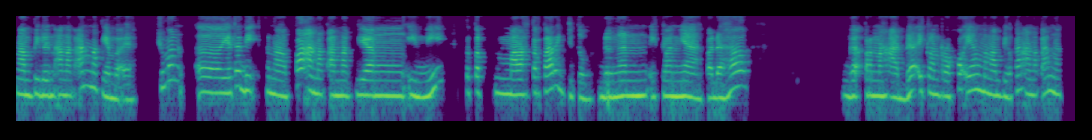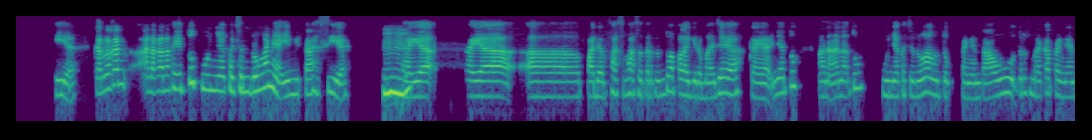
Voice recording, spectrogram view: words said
nampilin anak-anak ya mbak ya. Cuman uh, ya tadi kenapa anak-anak yang ini tetap malah tertarik gitu dengan iklannya. Padahal nggak pernah ada iklan rokok yang menampilkan anak-anak. Iya, karena kan anak-anak itu punya kecenderungan ya imitasi ya. Mm-hmm. Kayak kayak uh, pada fase-fase tertentu apalagi remaja ya, kayaknya tuh anak-anak tuh punya kecenderungan untuk pengen tahu, terus mereka pengen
